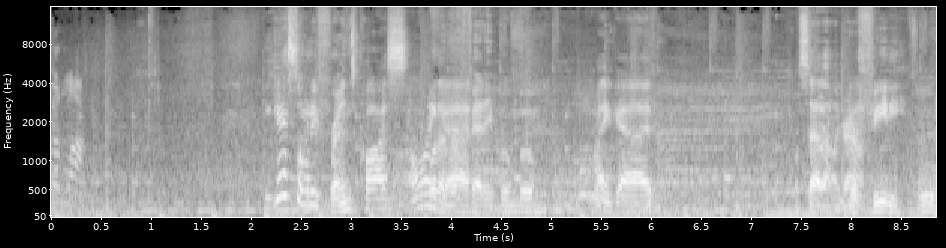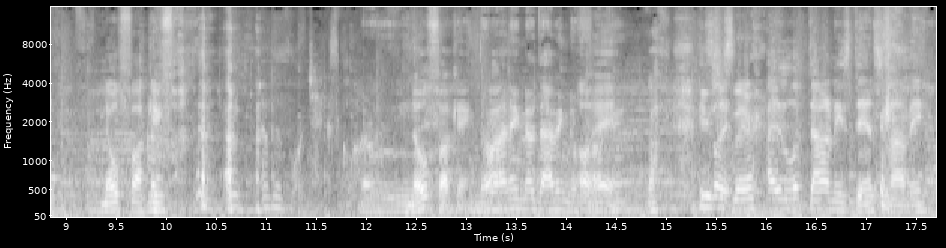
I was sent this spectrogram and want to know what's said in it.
Good luck. You get so many friends, Koss. Oh my Whatever, god. fatty boom boom. Oh my god. What's that on the ground? Graffiti. Ooh. No fucking. Of the Vortex Club. No, No fucking. no running, no diving, no Oh, fucking. hey. He's like- just there. I look down and he's dancing on me.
